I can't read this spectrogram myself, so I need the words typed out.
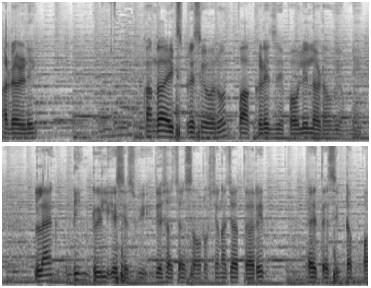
आढळले. गंगा एक्सप्रेसवेवरून पाकडे झेपावली लढाऊ विमने. लँडिंग ड्रिल यशस्वी देशाच्या संरक्षणाच्या तयारीत ऐतिहासिक टप्पा.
